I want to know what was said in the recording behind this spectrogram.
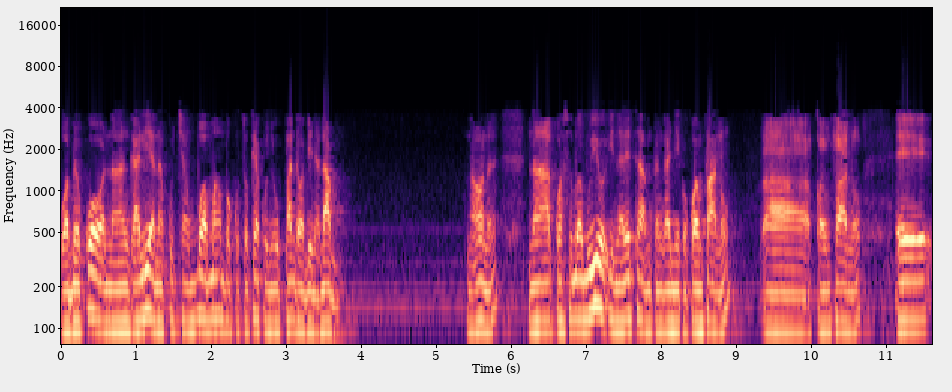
wamekuwa wanaangalia na kuchambua mambo kutokea kwenye upande wa binadamu. Naona na kwa sababu hiyo inaleta mkanganyiko. Kwa mfano uh, kwa mfano e,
